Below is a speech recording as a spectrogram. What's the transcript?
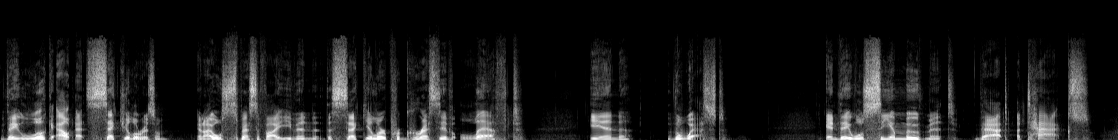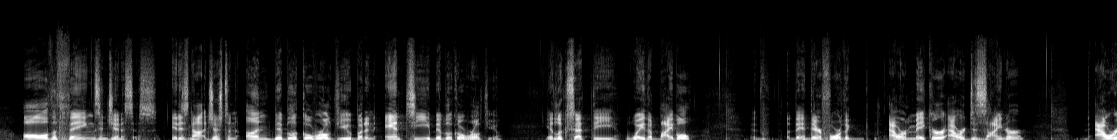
They look out at secularism and I will specify even the secular progressive left in the West. And they will see a movement that attacks all the things in Genesis. It is not just an unbiblical worldview, but an anti biblical worldview. It looks at the way the Bible, and therefore the our maker, our designer, our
